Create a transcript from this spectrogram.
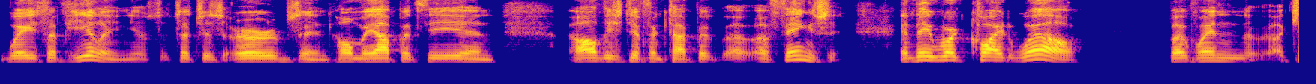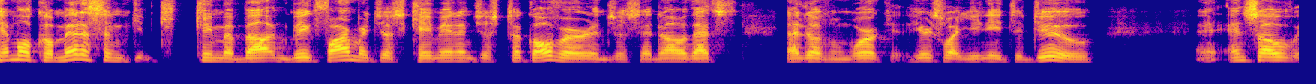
ways of healing, you know, such as herbs and homeopathy and all these different type of, of things, and they worked quite well. But when chemical medicine came about and big pharma just came in and just took over and just said, "No, that's that doesn't work. Here's what you need to do." And so,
